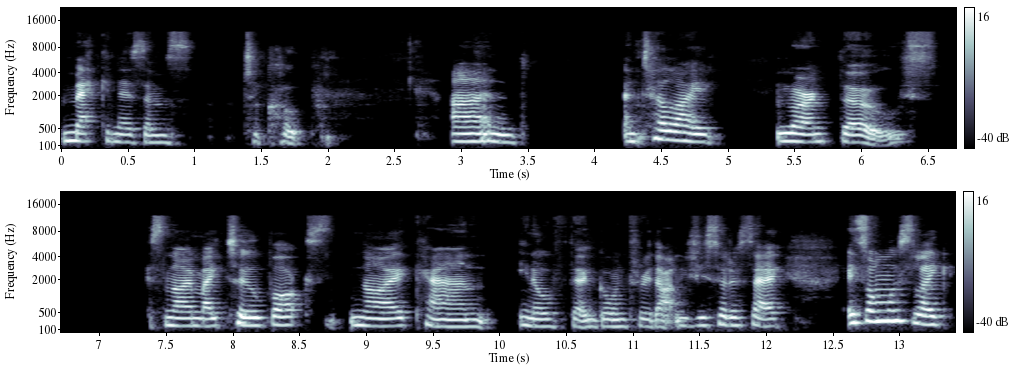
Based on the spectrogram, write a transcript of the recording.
mechanisms to cope and until i learned those it's now my toolbox now i can you know if they're going through that. And as you sort of say it's almost like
